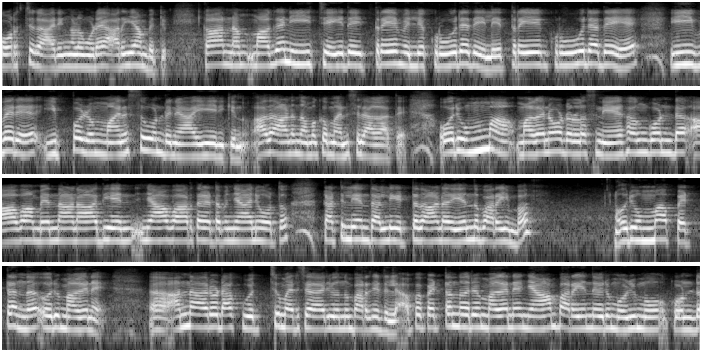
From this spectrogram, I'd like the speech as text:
കുറച്ച് കാര്യങ്ങളും കൂടെ അറിയാൻ പറ്റും. കാരണം മകൻ ഈ ചെയ്ത ഇത്രയും വലിയ ക്രൂരതയിൽ ഇത്രയും ക്രൂരതയെ ഇവർ ഇപ്പോഴും മനസ്സുകൊണ്ട് ന്യായീകരിക്കുന്നു. അതാണ് നമുക്ക് മനസ്സിലാകാത്തത് ഒരു ഉമ്മ മകനോടുള്ള സ്നേഹം കൊണ്ട് ആവാം എന്നാണ് ആദ്യം ഞാൻ വാർത്ത കേട്ടപ്പോൾ ഞാനും ഓർത്തു കട്ടിലേം തള്ളിയിട്ടതാണ് എന്ന് പറയുമ്പോൾ ഒരു ഉമ്മ പെട്ടെന്ന് ഒരു മകനെ അന്ന് ആരോട് ആ കൊച്ചു മരിച്ച കാര്യമൊന്നും പറഞ്ഞിട്ടില്ല. അപ്പോൾ പെട്ടെന്ന് ഒരു മകനെ ഞാൻ പറയുന്ന ഒരു മൊഴി കൊണ്ട്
